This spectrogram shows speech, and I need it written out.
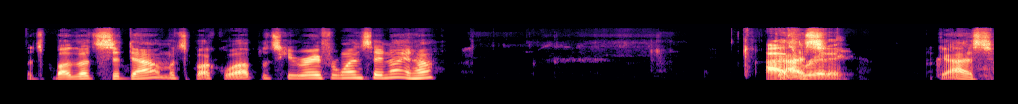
let's let's sit down. Let's buckle up. Let's get ready for Wednesday night, huh? I was Guys. ready. guys,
